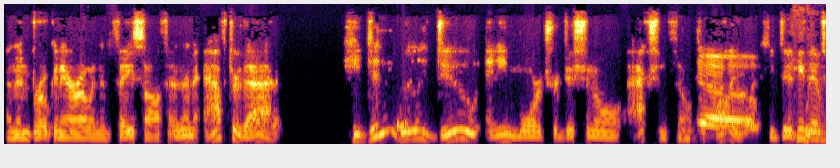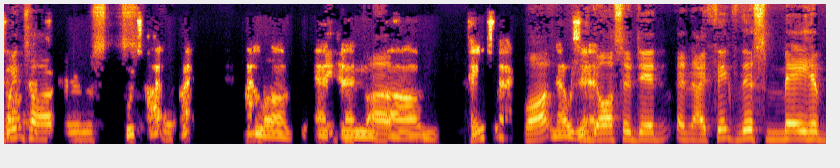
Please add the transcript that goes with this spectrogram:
and then Broken Arrow, and then Face Off, and then after that, he didn't really do any more traditional action films No. He did he Wind did Wind Talkers, Talkers, which I, I I loved, and did, then uh, um, Paycheck. Well, And that was he it. also did, and I think this may have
